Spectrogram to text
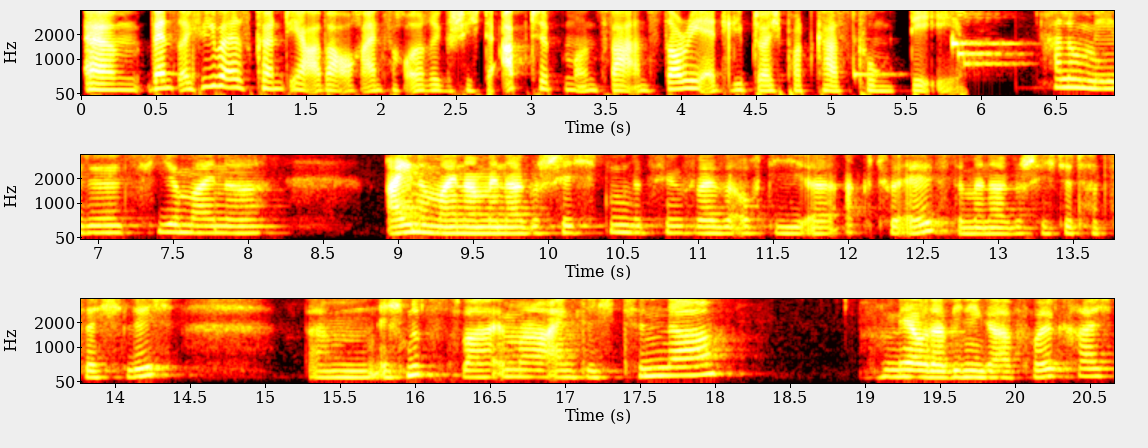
Ähm, Wenn es euch lieber ist, könnt ihr aber auch einfach eure Geschichte abtippen und zwar an story@liebteuchpodcast.de. Hallo Mädels, hier meine eine meiner Männergeschichten, beziehungsweise auch die äh, aktuellste Männergeschichte tatsächlich. Ähm, ich nutze zwar immer eigentlich Tinder, mehr oder weniger erfolgreich,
